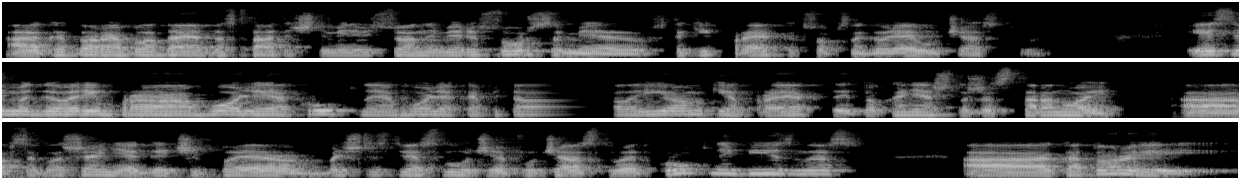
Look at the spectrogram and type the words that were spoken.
а, которые обладают достаточными инвестиционными ресурсами, в таких проектах, собственно говоря, и участвуют. Если мы говорим про более крупные, более капиталоемкие проекты, то, конечно же, стороной а, в соглашении ГЧП в большинстве случаев участвует крупный бизнес, а, который,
